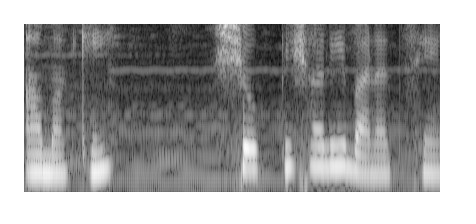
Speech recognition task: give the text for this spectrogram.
আমাকে শক্তিশালী বানাচ্ছে।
